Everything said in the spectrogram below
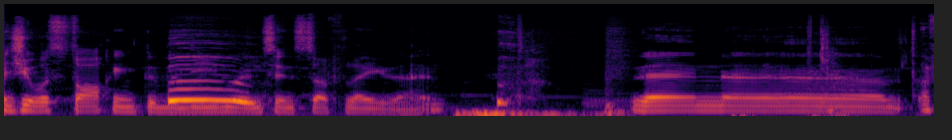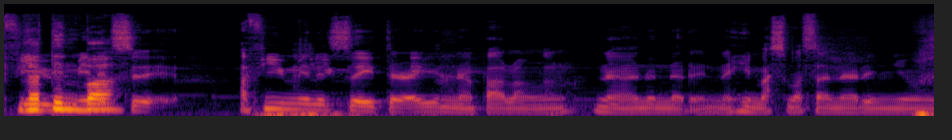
And she was talking to the demons and stuff like that. Then, uh, a few Latin ba? minutes, a few minutes later, ayun na, parang, na ano na rin, nahimasmasa na rin yung,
